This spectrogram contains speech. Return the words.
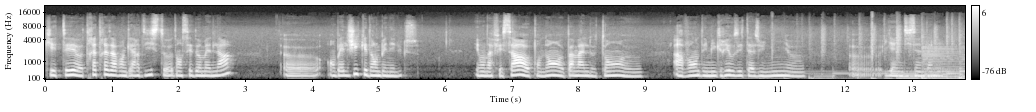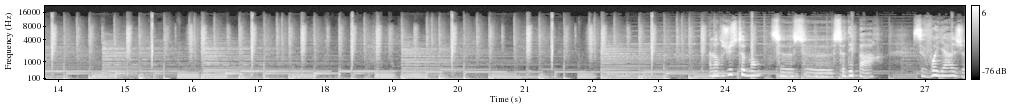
qui était euh, très très avant-gardiste euh, dans ces domaines-là, euh, en Belgique et dans le Benelux. Et on a fait ça pendant pas mal de temps avant d'émigrer aux États-Unis il y a une dizaine d'années. Alors justement, ce, départ, ce voyage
